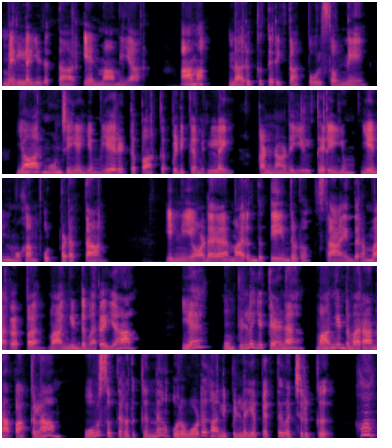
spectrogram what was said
மெல்ல இழுத்தார் என் மாமியார். ஆமா நறுக்கு தெரித்தாற் போல் சொன்னேன். யார் மூஞ்சியையும் ஏறிட்டு பார்க்க பிடிக்கவில்லை. கண்ணாடியில் தெரியும் என் முகம் உட்படத்தான். இன்னியோட மருந்து தீந்துடும். சாயந்தரம் வர்றப்ப வாங்கிண்டு வரையா ஏன் உன் பிள்ளைய கேள. வாங்கிண்டு வரானா பார்க்கலாம். ஊர் சுத்துறதுக்குன்னு ஒரு ஓடுகாலி பிள்ளைய பெத்து வச்சிருக்கு. ஹம்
